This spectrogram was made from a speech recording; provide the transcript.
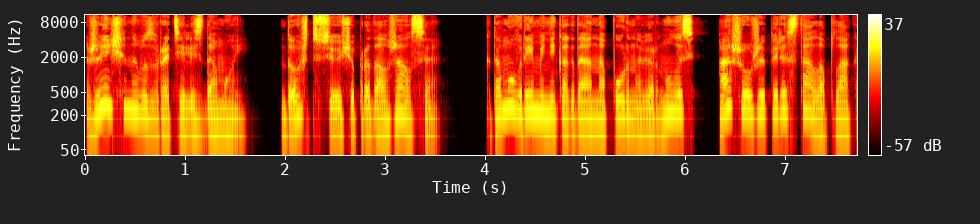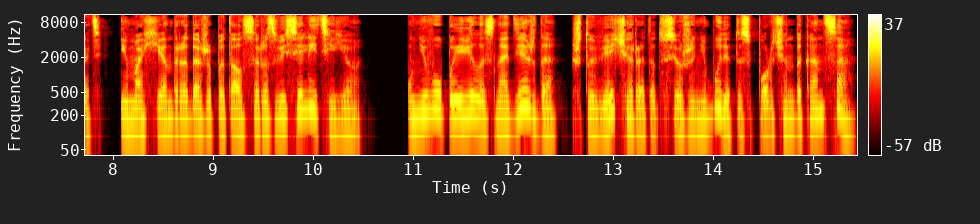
Женщины возвратились домой. Дождь все еще продолжался. К тому времени, когда она порно вернулась, Аша уже перестала плакать, и Махендра даже пытался развеселить ее. У него появилась надежда, что вечер этот все же не будет испорчен до конца.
